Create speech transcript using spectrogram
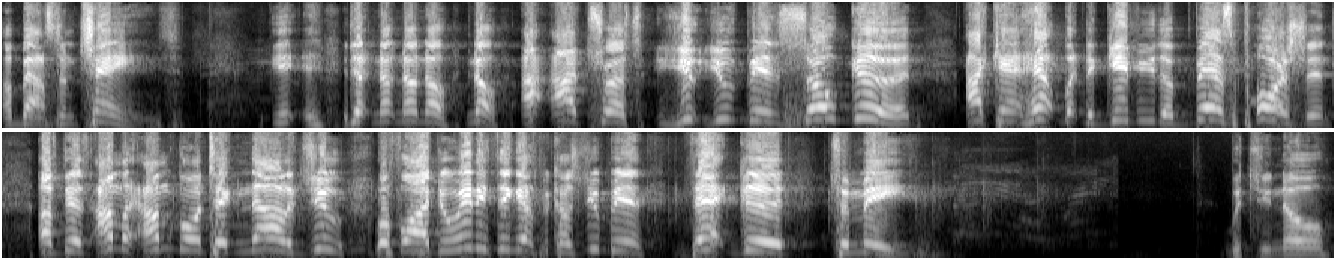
about some change. No no no no. I, I trust you. You've been so good I can't help but to give you the best portion of this. I'm, I'm going to acknowledge you before I do anything else because you've been that good to me. But you know,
